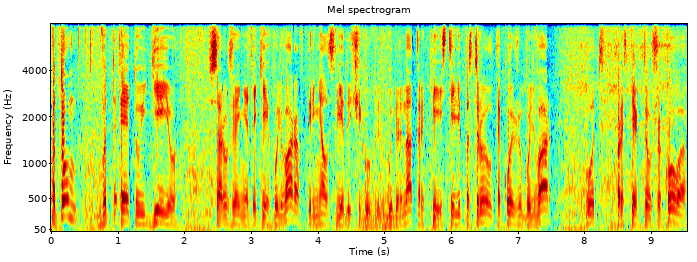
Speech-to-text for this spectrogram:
Потом вот эту идею сооружения таких бульваров перенял следующий губ- губернатор Пестель и построил такой же бульвар от проспекта Ушакова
